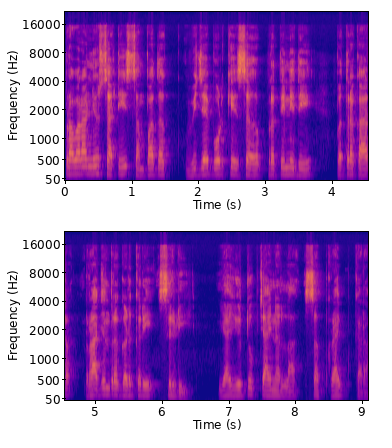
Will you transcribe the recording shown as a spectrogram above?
प्रवारा न्यूजसाठी संपादक विजय बोडकेसह प्रतिनिधी पत्रकार राजेंद्र गडकरी शिर्डी. या यूट्यूब चॅनलला सबस्क्राईब करा.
